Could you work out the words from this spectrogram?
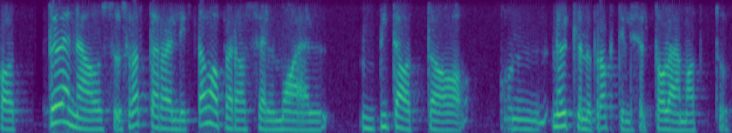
ka tõenäosus rattarallit tavapärasel moel pidada on, no ütleme, praktiliselt olematu.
